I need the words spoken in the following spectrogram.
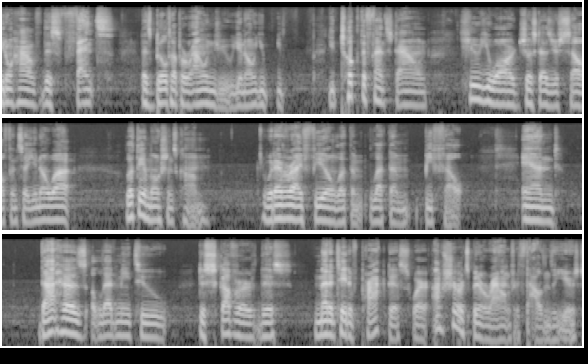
you don't have this fence that's built up around you, you know? You you you took the fence down. Here you are just as yourself and say, "You know what? Let the emotions come. Whatever I feel, let them let them be felt." And that has led me to discover this meditative practice where I'm sure it's been around for thousands of years.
